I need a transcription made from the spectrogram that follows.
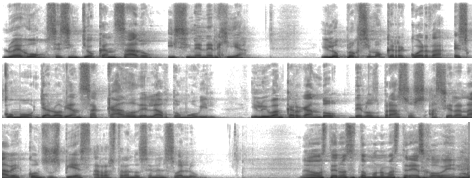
Luego se sintió cansado y sin energía. Y lo próximo que recuerda es cómo ya lo habían sacado del automóvil y lo iban cargando de los brazos hacia la nave con sus pies arrastrándose en el suelo. No, usted no se tomó nomás tres, joven.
